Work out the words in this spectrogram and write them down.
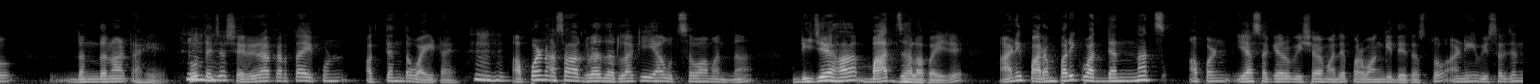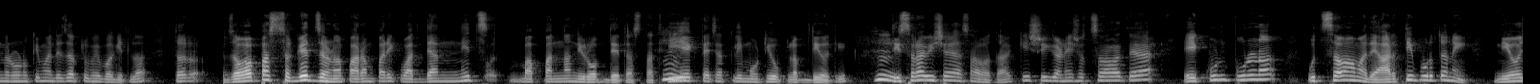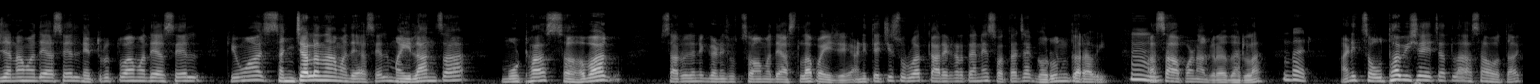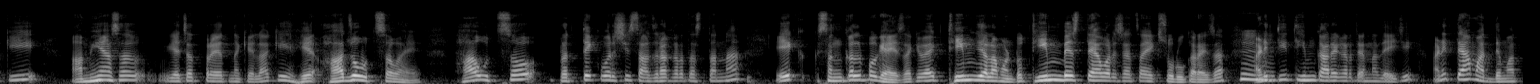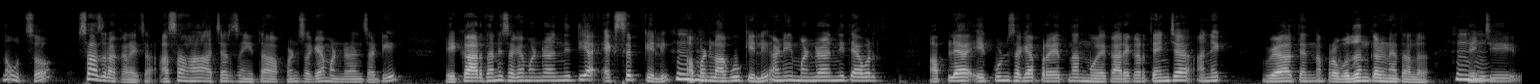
दंदनाट आहे तो त्याच्या शरीराकरता एकूण अत्यंत वाईट आहे. आपण असा आग्रह धरला की या उत्सवामधनं डीजे हा बाद झाला पाहिजे. आणि पारंपरिक वाद्यांनाच आपण या सगळ्या विषयामध्ये परवानगी देत असतो. आणि विसर्जन मिरवणुकीमध्ये जर तुम्ही बघितलं तर जवळपास सगळेच जण पारंपरिक वाद्यांनीच बाप्पांना निरोप देत असतात. ही एक त्याच्यातली मोठी उपलब्धी होती. तिसरा विषय असा होता की श्री गणेशोत्सवाच्या एकूण पूर्ण उत्सवामध्ये आरतीपुरतं नाही नियोजनामध्ये असेल नेतृत्वामध्ये असेल किंवा संचालनामध्ये असेल महिलांचा मोठा सहभाग सार्वजनिक गणेशोत्सवामध्ये असला पाहिजे आणि त्याची सुरुवात कार्यकर्त्याने स्वतःच्या घरून करावी. असा आपण आग्रह धरला. बर. आणि चौथा विषय याच्यातला असा होता की आम्ही असं याच्यात प्रयत्न केला की हे हा जो उत्सव आहे हा उत्सव प्रत्येक वर्षी साजरा करत असताना एक संकल्प घ्यायचा किंवा एक थीम ज्याला म्हणतो थीम बेस त्या वर्षाचा एक सुरू करायचा आणि ती थीम कार्यकर्त्यांना द्यायची आणि त्या माध्यमातून उत्सव साजरा करायचा. असा हा आचारसंहिता आपण सगळ्या मंडळांसाठी एका अर्थाने सगळ्या मंडळांनी ती ॲक्सेप्ट केली आपण लागू केली आणि मंडळांनी त्यावर आपल्या एकूण सगळ्या प्रयत्नांमुळे कार्यकर्त्यांच्या अनेक वेळा त्यांना प्रबोधन करण्यात आलं. त्यांची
